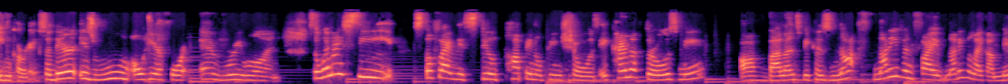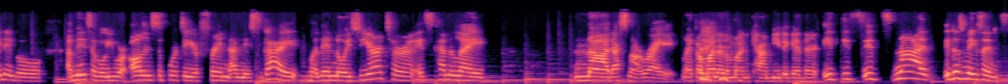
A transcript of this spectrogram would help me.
incorrect, so there is room out here for everyone. So when I see stuff like this still popping up in shows, it kind of throws me off balance because not not even five not even like a minute ago a minute ago you were all in support of your friend and this guy but then no it's your turn it's kind of like nah, that's not right. Like a man and a man can't be together. It, it's it's not. It doesn't make sense.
